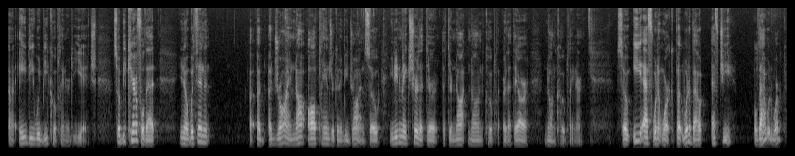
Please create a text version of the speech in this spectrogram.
Uh, AD would be coplanar to EH. So be careful that, you know, within a, a, drawing, not all planes are going to be drawn. So you need to make sure that they're that they're not non-coplanar or that they are non-coplanar. So EF wouldn't work, but what about FG? Well, that would work.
